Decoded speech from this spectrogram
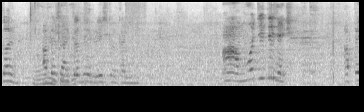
સાયકલ. આપણે સાયકલની રેસ કરીએ. હા હું જીતી જઈશ આપણે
